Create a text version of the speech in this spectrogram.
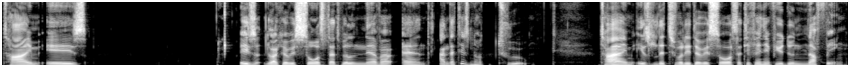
time is is like a resource that will never end, and that is not true. Time is literally the resource that even if you do nothing,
